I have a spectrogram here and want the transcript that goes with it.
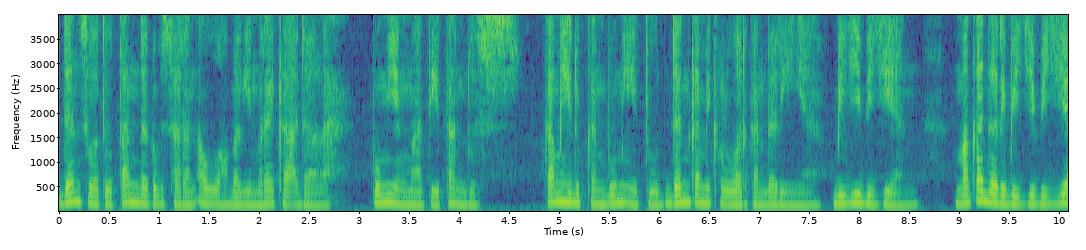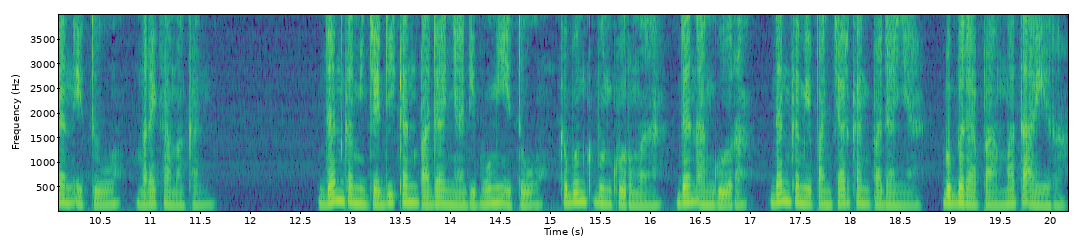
Dan suatu tanda kebesaran Allah bagi mereka adalah bumi yang mati tandus kami hidupkan bumi itu dan kami keluarkan darinya biji-bijian, maka dari biji-bijian itu mereka makan. Dan kami jadikan padanya di bumi itu kebun-kebun kurma dan anggur, dan kami pancarkan padanya beberapa mata air.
